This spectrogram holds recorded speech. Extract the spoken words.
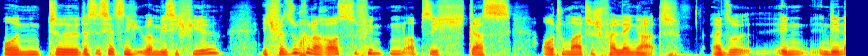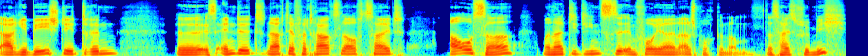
Und äh, das ist jetzt nicht übermäßig viel. Ich versuche noch rauszufinden, ob sich das automatisch verlängert. Also in, in den AGB steht drin, äh, es endet nach der Vertragslaufzeit, außer man hat die Dienste im Vorjahr in Anspruch genommen. Das heißt für mich,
